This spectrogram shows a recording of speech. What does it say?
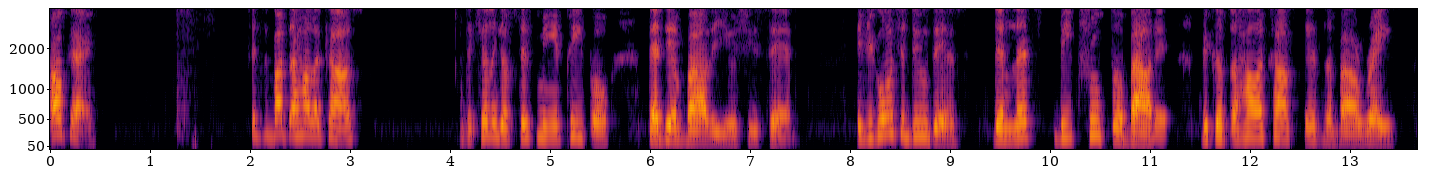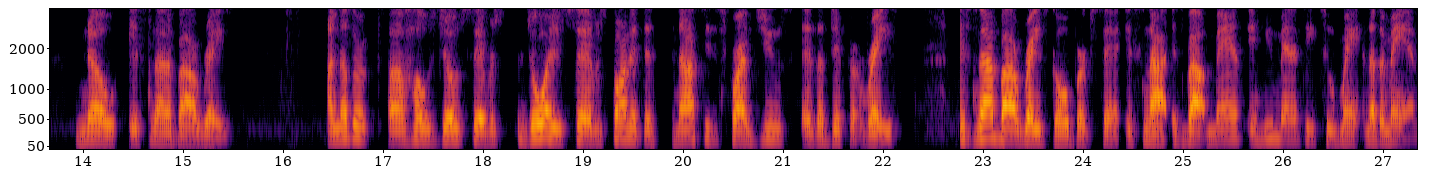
okay. It's about the Holocaust, the killing of six million people that didn't bother you, she said. If you're going to do this, then let's be truthful about it because the Holocaust isn't about race. No, it's not about race. Another uh, host, Joe said, Joy said, responded that Nazi described Jews as a different race. It's not about race, Goldberg said. It's not. It's about man's inhumanity to man, another man.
